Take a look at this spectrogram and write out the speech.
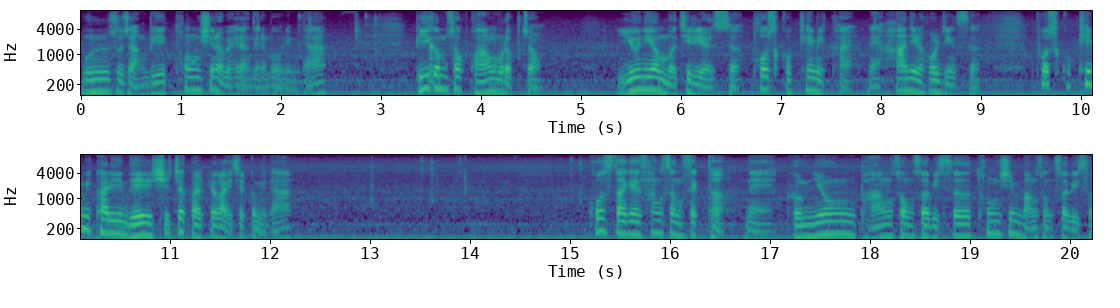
운수장비, 통신업에 해당되는 부분입니다. 비금속 광물 업 종, 유니온 머티리얼스, 포스코 케미칼, 네, 한일 홀딩스, 포스코 케미칼이 내일 실적 발표가 있을 겁니다. 코스닥의 상승 섹터, 네, 금융, 방송 서비스, 통신 방송 서비스,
